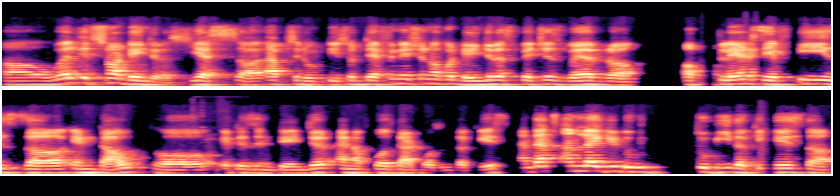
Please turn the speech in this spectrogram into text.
Uh, well, it's not dangerous. Yes, uh, absolutely. So, definition of a dangerous pitch is where uh, a player safety is uh, in doubt, or it is in danger, and of course that wasn't the case, and that's unlikely to be, to be the case uh,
